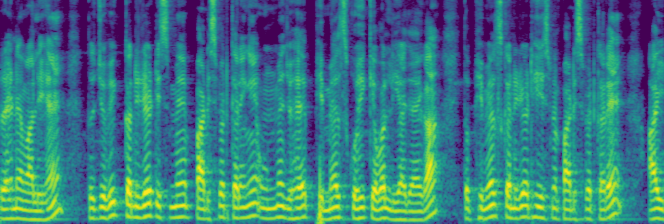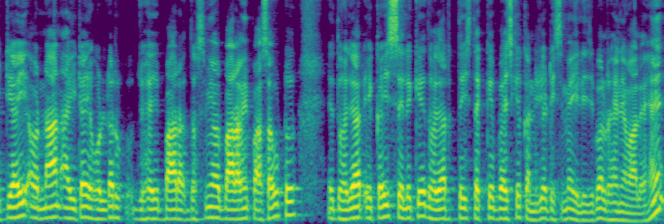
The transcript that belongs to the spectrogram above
रहने वाली हैं। तो जो भी कैंडिडेट इसमें पार्टिसिपेट करेंगे, उनमें जो है फीमेल्स को ही केवल लिया जाएगा। तो फीमेल्स कैंडिडेट ही इसमें पार्टिसिपेट करें। आईटीआई और नॉन आईटीआई होल्डर जो है बारह, दसवीं और बारहवीं पास आउट दो हज़ार इक्कीस से लेकर दो हज़ार तेईस तक के बैच के कैंडिडेट इसमें एलिजिबल रहने वाले हैं।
